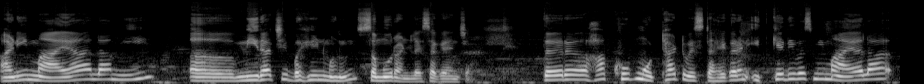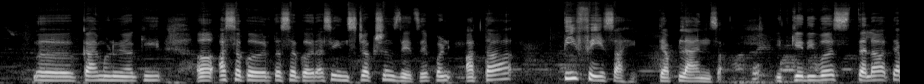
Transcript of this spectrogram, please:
आणि मायाला मी मीराची बहीण म्हणून समोर आणलं आहे सगळ्यांच्या. तर हा खूप मोठा ट्विस्ट आहे. कारण इतके दिवस मी मायाला काय म्हणूया की असं कर तसं कर असे इन्स्ट्रक्शन्स द्यायचे. पण आता ती फेस आहे त्या प्लॅनचा. इतके दिवस त्याला त्या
